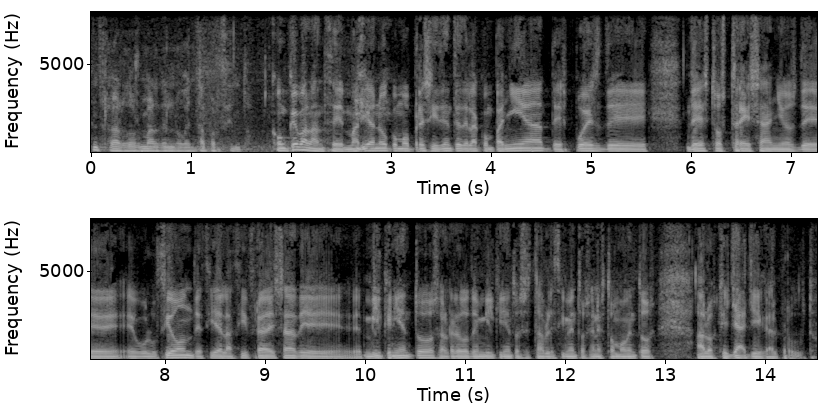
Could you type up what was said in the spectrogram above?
entre las dos más del 90%. ¿Con qué balance, Mariano, como presidente de la compañía, después de, de estos tres años de evolución, decía la cifra esa de 1.500, alrededor de 1.500 establecimientos en estos momentos a los que ya llega el producto?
